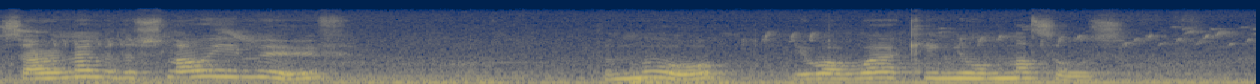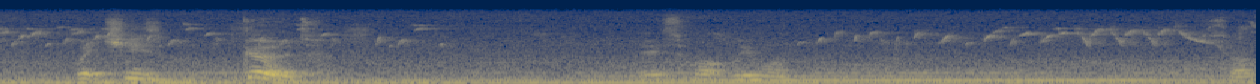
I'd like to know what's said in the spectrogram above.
So remember, the slower you move, the more you are working your muscles, which is good. It's what we want. So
